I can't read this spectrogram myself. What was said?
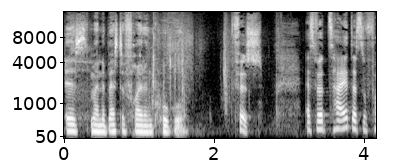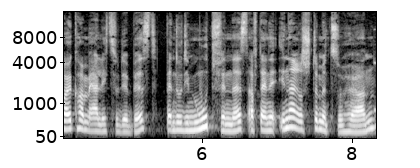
ist meine beste Freundin Kogo. Fisch. Es wird Zeit, dass du vollkommen ehrlich zu dir bist. Wenn du den Mut findest, auf deine innere Stimme zu hören,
